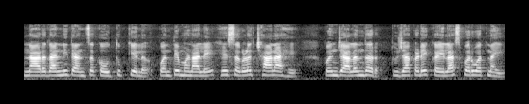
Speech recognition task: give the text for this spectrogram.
नारदांनी त्यांचं कौतुक केलं पण ते म्हणाले हे सगळं छान आहे पण जालंधर तुझ्याकडे कैलास पर्वत नाही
